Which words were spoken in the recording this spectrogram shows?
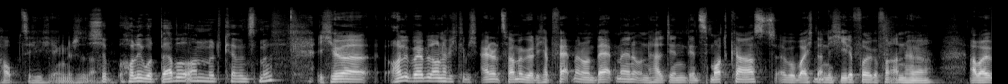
hauptsächlich englische Ich Sachen. habe Hollywood Babylon mit Kevin Smith. Ich höre Holly Babylon habe ich glaube ich ein oder zweimal gehört. Ich habe Fatman und Batman und halt den den Smodcast, äh, wobei ich da nicht jede Folge von anhöre. Aber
